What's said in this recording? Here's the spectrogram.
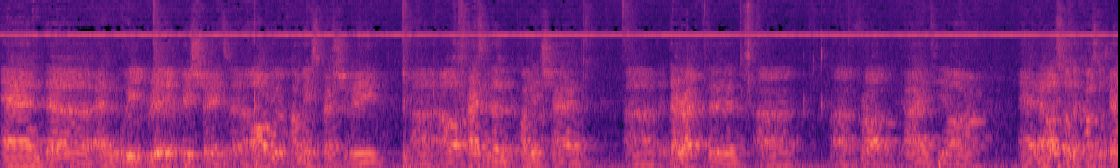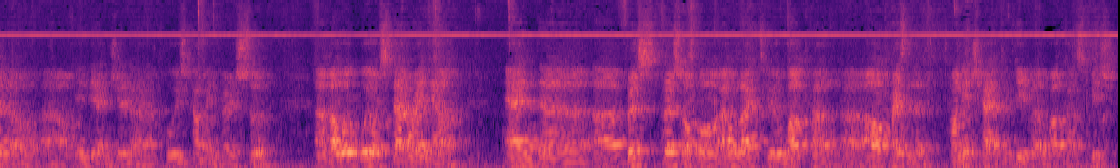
And, uh, and we really appreciate uh, all of your coming, especially uh, our president, Tony Chan, uh, the director uh, uh, from IITR, and, also the Consul General of India and China, who is coming very soon. But we'll, we'll start right now. And first, first of all, I would like to welcome our president, Tony Chan, to give a welcome speech.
